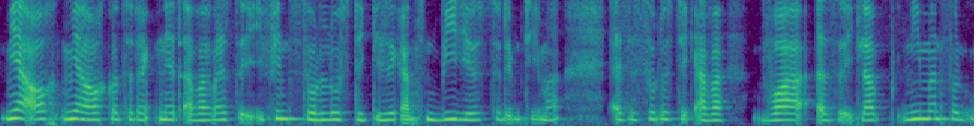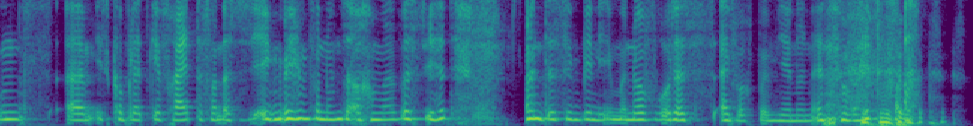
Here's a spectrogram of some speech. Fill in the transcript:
mir auch, mir auch, Gott sei Dank nicht, aber weißt du, ich find's so lustig, diese ganzen Videos zu dem Thema. Es ist so lustig, aber war, also ich glaube, niemand von uns ähm, ist komplett gefreit davon, dass es irgendwem von uns auch einmal passiert. Und deswegen bin ich immer nur froh, dass es einfach bei mir noch nicht so weit war.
